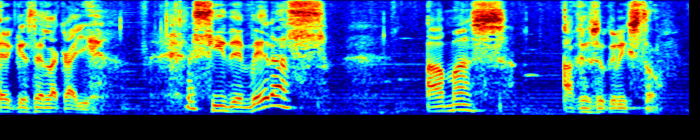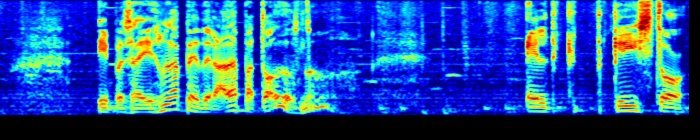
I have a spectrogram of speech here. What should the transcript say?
el que está en la calle. Si de veras amas a Jesucristo, y pues ahí es una pedrada para todos, ¿no? El Cristo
